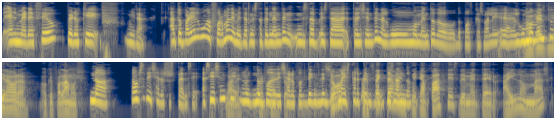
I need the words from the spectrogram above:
el mereceu, pero que, uf, mira, atoparei algunha forma de meter nesta tendente nesta esta tanxente en algún momento do, do podcast, vale? En algún no, momento. Que ahora, o que falamos. No, Vamos a deixar o suspense. Así a xente vale, non, non pode deixar o podcast. Somos máis estar pensando. capaces de meter a Elon Musk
